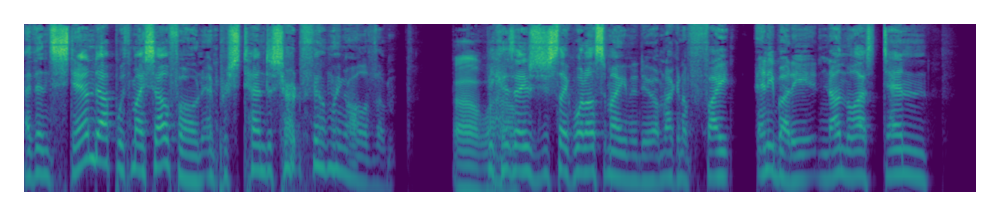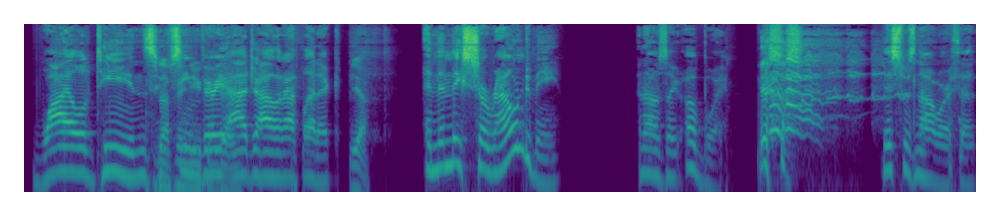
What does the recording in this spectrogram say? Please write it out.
I then stand up with my cell phone and pretend to start filming all of them Oh wow. because I was just like, what else am I going to do? I'm not going to fight anybody. None the last 10 wild teens who Nothing you seem can very do. agile and athletic. Yeah. And then they surround me. And I was like, oh boy this was not worth it.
